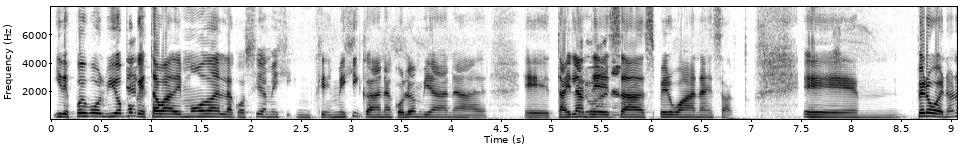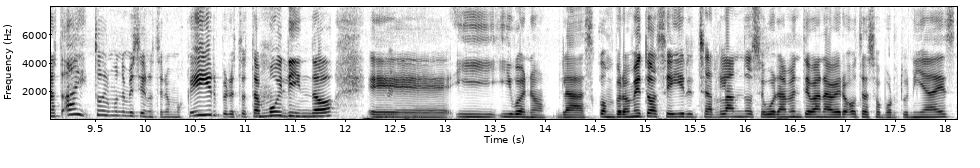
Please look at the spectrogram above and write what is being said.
y después volvió porque estaba de moda en la cocina mexicana, colombiana, eh, tailandesas, peruana. exacto. Eh, pero bueno, ay, todo el mundo me dice que nos tenemos que ir, pero esto está muy lindo. Eh, y, bueno, las comprometo a seguir charlando, seguramente van a haber otras oportunidades.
